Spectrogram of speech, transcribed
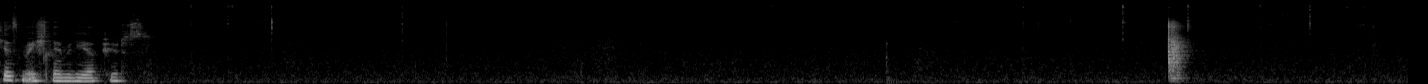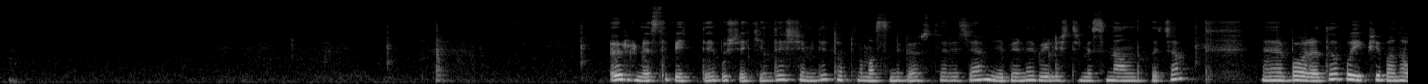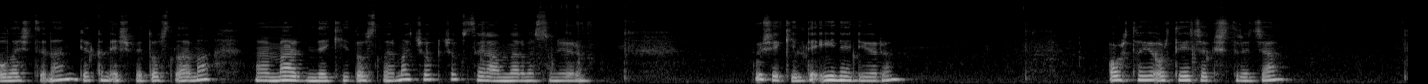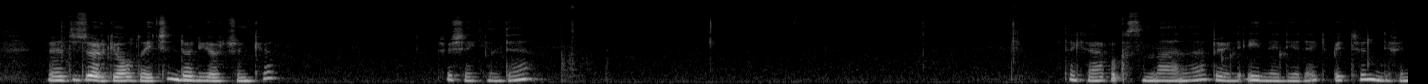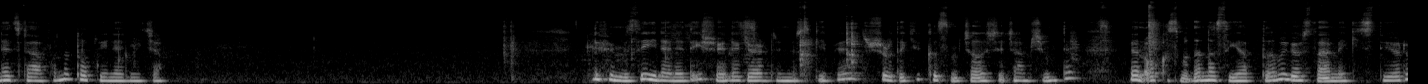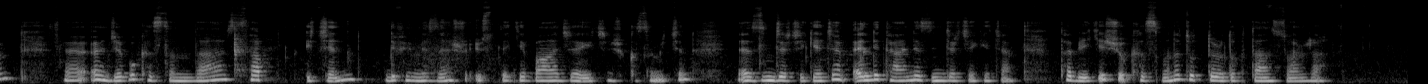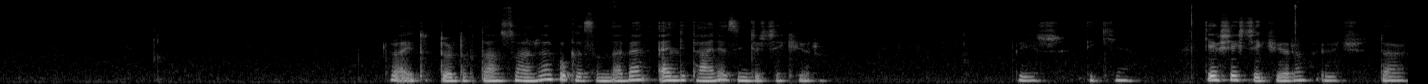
kesme işlemini yapıyoruz. örülmesi bitti. Bu şekilde şimdi toplamasını göstereceğim. Birbirine birleştirmesini anlatacağım. Ee, bu arada bu ipi bana ulaştıran yakın eş ve dostlarıma, e, Mardin'deki dostlarıma çok çok selamlarımı sunuyorum. Bu şekilde iğneliyorum. Ortayı ortaya çakıştıracağım. Ee, düz örgü olduğu için dönüyor çünkü. Şu şekilde. Tekrar bu kısımlarını böyle iğneleyerek bütün lifin etrafını toplu iğneleyeceğim. Lifimizi iğneledik. Şöyle gördüğünüz gibi şuradaki kısmı çalışacağım şimdi. Ben o kısmı da nasıl yaptığımı göstermek istiyorum. Ee, önce bu kısımda sap için lifimizin şu üstteki bağcığı için şu kısım için e, zincir çekeceğim. 50 tane zincir çekeceğim. Tabii ki şu kısmını tutturduktan sonra. Burayı tutturduktan sonra bu kısımda ben 50 tane zincir çekiyorum. 1 2 gevşek çekiyorum. 3 4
